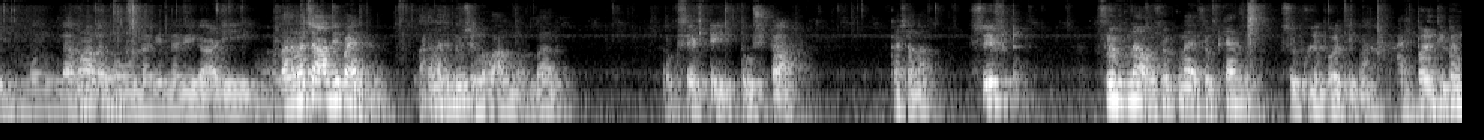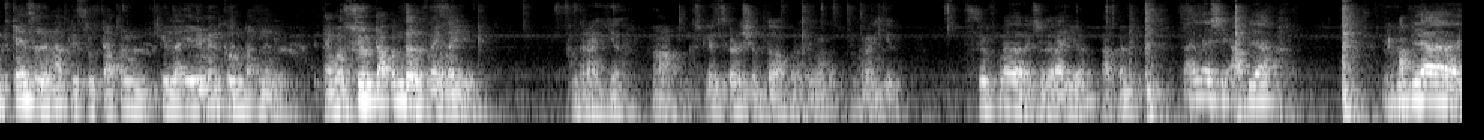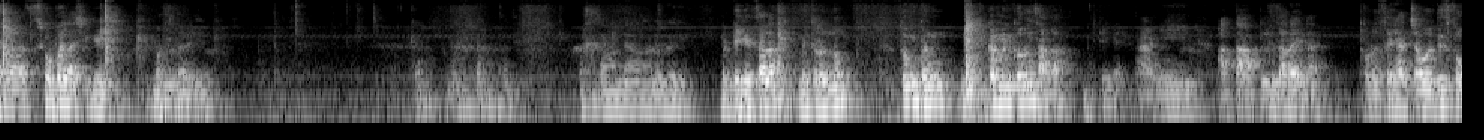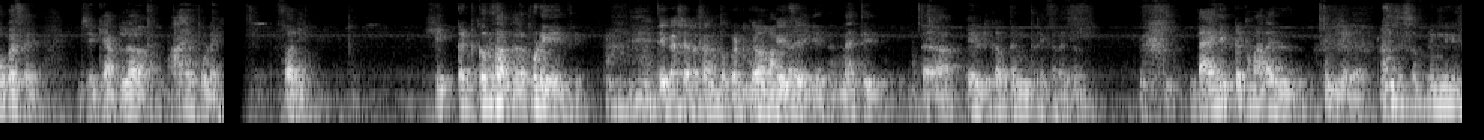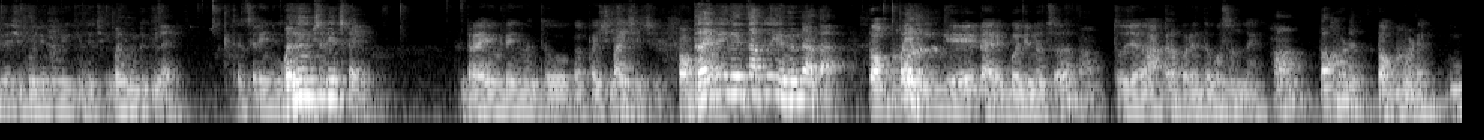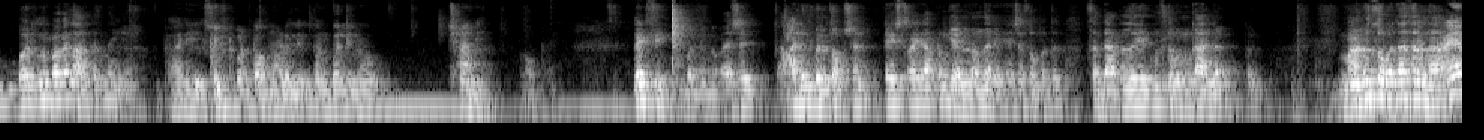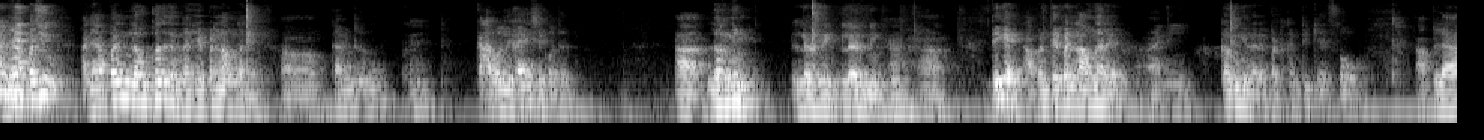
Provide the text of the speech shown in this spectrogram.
लग्नाला नवीन नवी गाडी. लग्नाच्या आधी पाहिजे. लग्नाच्या दिवशी नको आणून बरं. सेफ्टी टू स्टार कशाला? स्विफ्ट स्विफ्ट ना स्विफ्ट नाही स्विफ्ट कॅन्सल स्विफ्टले पळती पण. आणि पळती पण कॅन्सल आहे ना आपली स्विफ्ट आपण तिला एलिमेंट करून टाकलेली आहे. त्यामुळे स्विफ्ट आपण धरत नाही ग्राह्य. ग्राह्य. हा. कसले चढ शब्द वापरते बाबा. ग्राह्य. स्विफ्ट नाही धरायची ग्राह्य. आपण चांगली अशी आपल्या आपल्या शोभल अशी घ्यायची. मस्त घरी. बरं ठीक आहे चला मित्रांनो. तुम्ही पण कमेंट करून सांगा. ठीक आहे. आणि आता आपलं जरा आहे ना थोडंसं ह्याच्यावरतीच फोकस आहे जे की आपलं आहे पुढे. सॉरी हे कट करून आपल्याला पुढे घ्यायचे ते कशाला सांगतो? कट करून घ्यायचं. नाही ते एडिट करताना तर करायचं. डायरेक्ट कट मारायचं. येडं. आमच्या स्वप्नील घेतली अशी बोली बोली की त्याची. बलून कितीला आहे? त्याच रेंज बलूनची रेंज काय? ड्रायव्हिंग रेंज म्हणतो का पैसे पैशाची. ड्रायव्हिंग रेंज आपलं घेणार ना आता टॉप मॉडेल घे डायरेक्ट बलिनोचं. तुझ्या अकरा पर्यंत बसून जाईल हा top model top model Baleno बघायला हरकत नाही भारी स्विफ्ट पण टॉप मॉडेल येईल पण बलिनो छान आहे. ओके लेट सी बघा असे आलेच बरेच ऑप्शन टेस्ट राईड आपण जाणार आहे याच्यासोबतच. सध्या आपल्याला येत नसलं म्हणून काय आलं? पण माणूस सोबत असेल ना I am आणि with आपण. आणि आपण लवकर आहे ना हे पण लावणार आहे अं, काय म्हणतात ना? काय? कारवाली काय शिकवतात? हा लर्निंग लर्निंग लर्निंग हा. हा. ठीक आहे आपण ते पण लावणार आहे. आणि कमी घेणार आहे पटकन ठीक आहे? सो आपल्या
